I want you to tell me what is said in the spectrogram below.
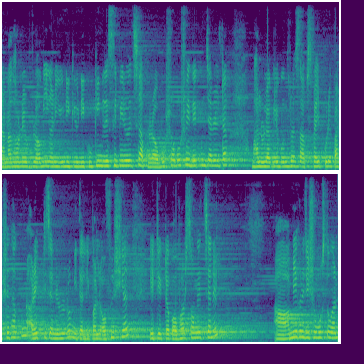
নানা ধরনের ভ্লগিং আর ইউনিক ইউনিক কুকিং রেসিপি রয়েছে। আপনারা অবশ্যই অবশ্যই দেখুন চ্যানেলটা ভালো লাগলে বন্ধুরা সাবস্ক্রাইব করে পাশে থাকুন। আরেকটি চ্যানেল হলো মিতালি পাল অফিসিয়াল এটি একটা কভার সঙের চ্যানেল আমি এখানে যে সমস্ত গান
